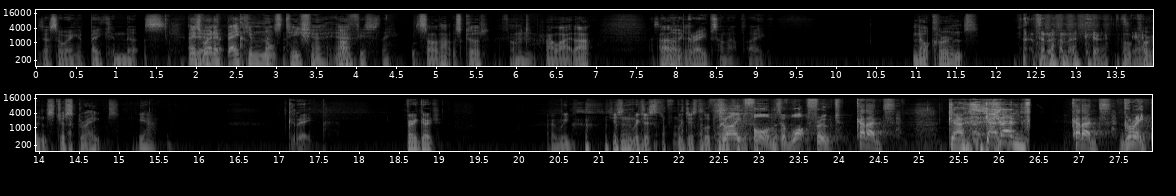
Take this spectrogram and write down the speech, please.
He's also wearing a bacon nuts. And he's wearing a bacon nuts t-shirt. Yeah, Obviously. so that was good. I thought I'd Mm. highlight that. There's a lot of uh, grapes on that plate. No currants. They're on the current. No yeah. currants, just grapes. Yeah. Grape. Very good. And we just we're just we're just looking. Dried forms of what fruit? Currant. Currant. Currant. Grape.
